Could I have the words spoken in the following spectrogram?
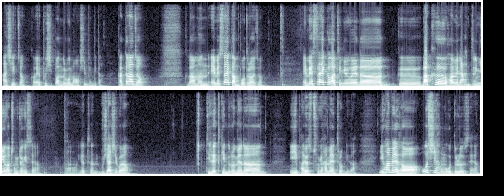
아시겠죠? 그 F10번 누르고 나오시면 됩니다. 간단하죠? 그 다음은 MSI 거 한번 보도록 하죠. MSI 거 같은 경우에는 그 마크 화면이 안 뜨는 경우가 종종 있어요. 어, 여튼 무시하시고요. delete 키 누르면은 이 바이오스 초기 화면에 들어옵니다. 이 화면에서 OC 항목을 눌러주세요.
